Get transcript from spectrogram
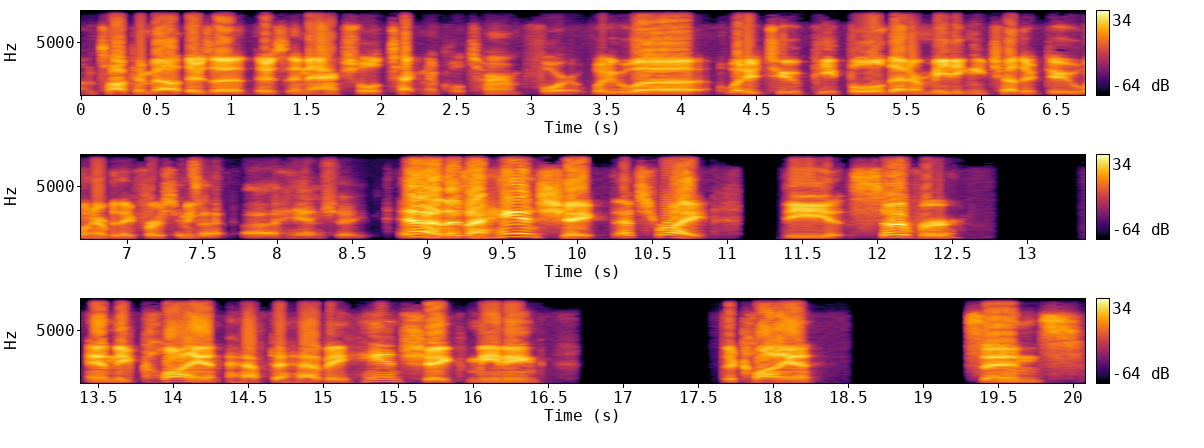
I'm talking about there's a there's an actual technical term for it. What do uh what do two people that are meeting each other do whenever they first It's meet? a, a handshake. Yeah, there's a handshake. That's right. The server and the client have to have a handshake, meaning the client sends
